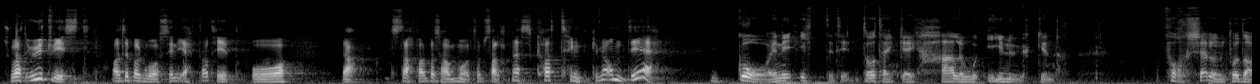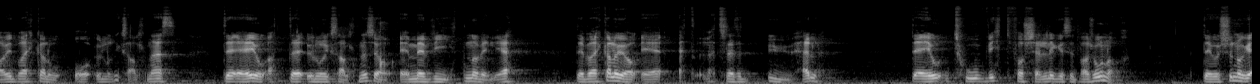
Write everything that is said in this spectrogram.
skulle vært utvist, og at det bør gås inn i ettertid og ja, straffe på samme måte som Saltnes. Hva tenker vi om det? Gå inn i ettertid. Da tenker jeg hallo i luken. Forskjellen på David Brekalo og Ulrik Saltnes, det er jo at det Ulrik Saltnes gjør, er med viten og vilje. Det Brekalo gjør, er et, rett og slett et uhell. Det er jo to vidt forskjellige situasjoner. Det er jo ikke noe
